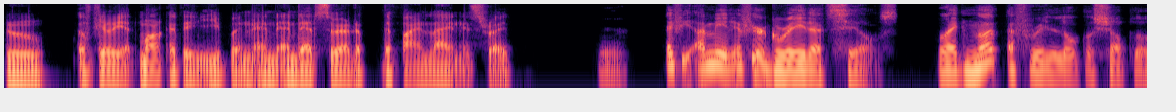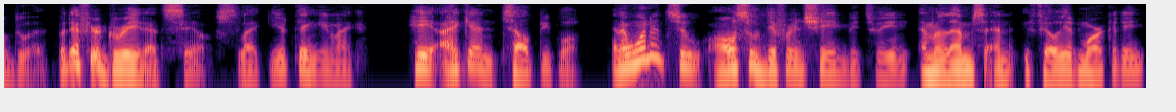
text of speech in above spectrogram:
through affiliate marketing even. And, and that's where the, the fine line is, right? If you, I mean, if you're great at sales, like not every local shop will do it, but if you're great at sales, like you're thinking like, Hey, I can tell people. And I wanted to also differentiate between MLMs and affiliate marketing.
